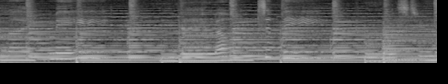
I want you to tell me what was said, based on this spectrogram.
like me. They long to be close to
